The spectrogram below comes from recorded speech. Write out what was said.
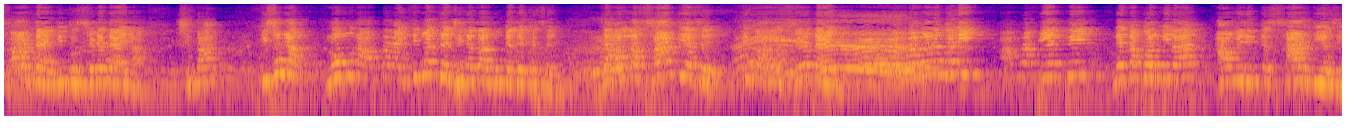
ছাড় দেয়, কিন্তু ছেড়ে দেয় না। সেটা কিছুটা নমুনা আপনারা ইতিমধ্যে ঝিনাদার মুখে দেখেছেন যে আল্লাহ ছাড় দিয়েছে, কিন্তু আল্লাহ ছেড়ে দেয়নি আমরা মনে করি আমরা বিএনপি নেতা কর্মীরা আওয়ামী লীগকে ছাড় দিয়েছি,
